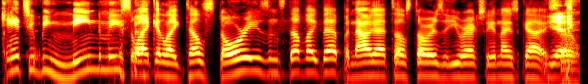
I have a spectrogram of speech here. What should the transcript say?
can't you be mean to me so I can like tell stories and stuff like that? But now I gotta tell stories that you were actually a nice guy. Yeah. So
